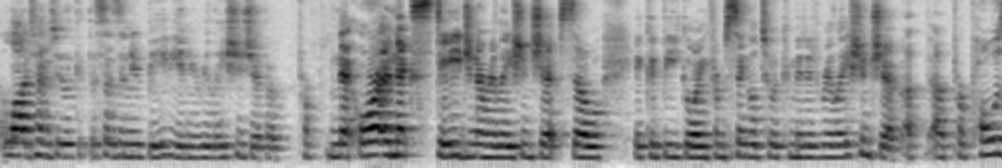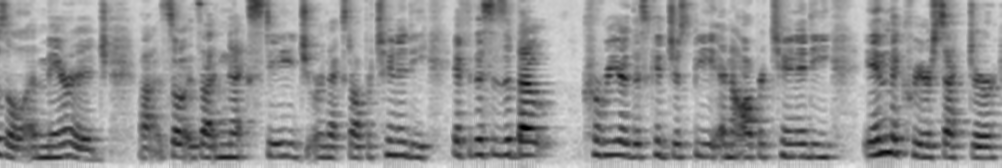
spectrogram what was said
a lot of times we look at this as a new baby, a new relationship, a, or a next stage in a relationship. So it could be going from single to a committed relationship, a, a proposal, a marriage. Uh, so it's that next stage or next opportunity. If this is about career, this could just be an opportunity in the career sector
